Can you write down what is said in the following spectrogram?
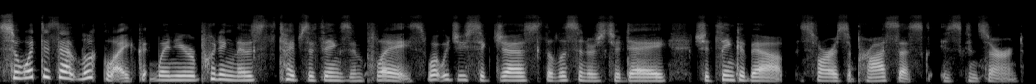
So, what does that look like when you're putting those types of things in place? What would you suggest the listeners today should think about as far as the process is concerned?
